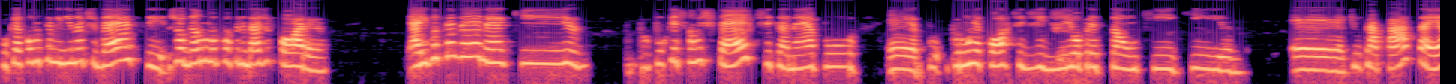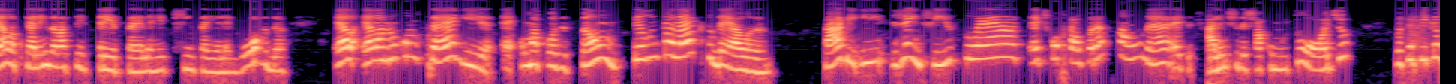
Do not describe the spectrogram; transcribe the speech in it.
porque é como se a menina estivesse jogando uma oportunidade fora. Aí você vê, né, que por questão estética, né, por, é, por, por, um recorte de, de opressão que, que, é, que ultrapassa ela, porque além dela ser preta, ela é retinta e ela é gorda, ela, ela não consegue é, uma posição pelo intelecto dela, sabe? E, gente, isso é, é de cortar o coração, né? É, além de te deixar com muito ódio, você fica.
